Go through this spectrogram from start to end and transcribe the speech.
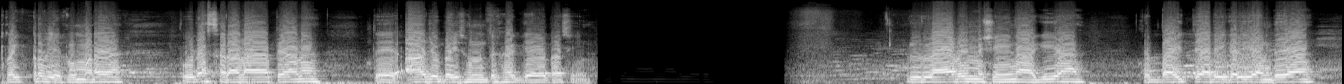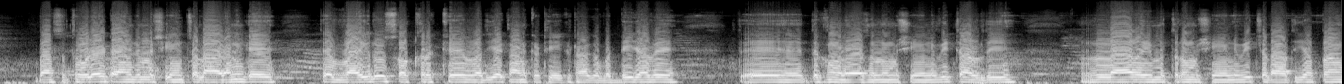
ਟਰੈਕਟਰ ਵੇਖ ਲਓ ਮਾੜਾ ਆ ਪੂਰਾ ਸਰਾ ਲਾਇਆ ਪਿਆ ਨਾ। ਤੇ ਆਜੋ ਬਈ ਤੁਹਾਨੂੰ ਦਿਖਾ ਗਿਆ ਉਹਦਾ ਸੀਨ ਲੈ ਬਈ ਮਸ਼ੀਨ ਆ ਗਈ ਆ ਤੇ ਬਾਈ ਤਿਆਰੀ ਕਰੀ ਜਾਂਦੇ ਆ। ਬਸ ਥੋੜੇ ਟਾਈਮ 'ਚ ਮਸ਼ੀਨ ਚਲਾ ਦੇਣਗੇ ਤੇ ਵਾਹਿਗੁਰੂ ਸੁੱਖ ਰੱਖੇ, ਵਧੀਆ ਕਣਕ ਠੀਕ ਠਾਕ ਵੱਢੀ ਜਾਵੇ ਤੇ ਦਿਖਾਉਣੇ ਆ ਤੁਹਾਨੂੰ ਮਸ਼ੀਨ ਵੀ ਚੱਲਦੀ। ਲੈ ਬਈ ਮਿੱਤਰੋ ਮਸ਼ੀਨ ਵੀ ਚਲਾਤੀ ਆਪਾਂ।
